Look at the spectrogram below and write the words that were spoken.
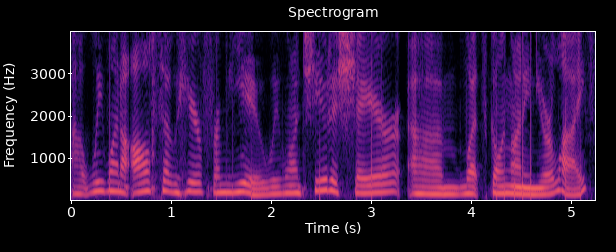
Uh, we want to also hear from you. We want you to share um, what's going on in your life,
